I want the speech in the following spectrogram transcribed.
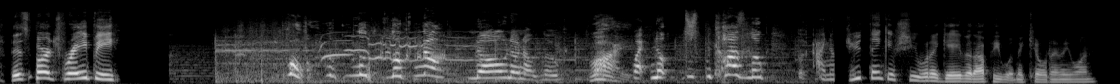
this part's rapey. Whoa, Luke, Luke, Luke, no, no, no, no, Luke. Why? What? No, just because, Luke. Look, I know. Do you think if she would have gave it up, he wouldn't have killed anyone?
